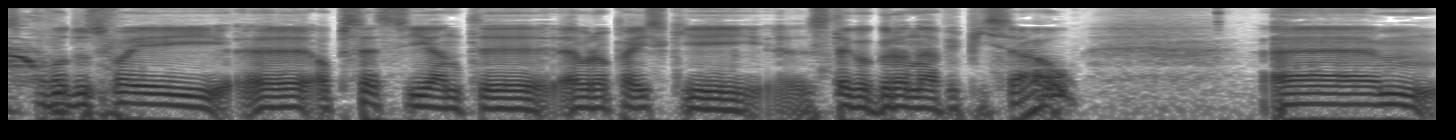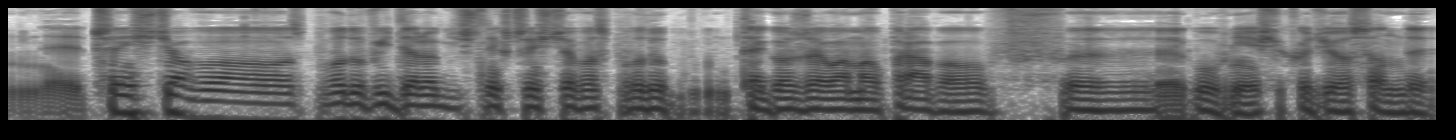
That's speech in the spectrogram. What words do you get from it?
z powodu swojej e, obsesji antyeuropejskiej z tego grona wypisał. Częściowo z powodów ideologicznych, częściowo z powodu tego, że łamał prawo, w, e, głównie jeśli chodzi o sądy e,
